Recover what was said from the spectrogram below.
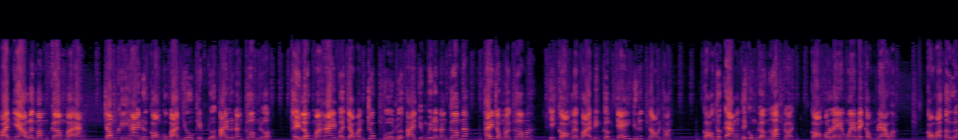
Bà nhào lên mâm cơm bà ăn, Trong khi hai đứa con của bà chưa kịp rửa tay lên ăn cơm nữa. Thì lúc mà hai vợ chồng anh Trúc vừa rửa tay chuẩn bị lên ăn cơm đó, Thấy trong nồi cơm á, Chỉ còn lại vài miếng cơm cháy dưới đít nồi thôi. Còn thức ăn thì cũng gần hết rồi. Còn có le ngoe mấy cọng rau à? Còn bà Tư á,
